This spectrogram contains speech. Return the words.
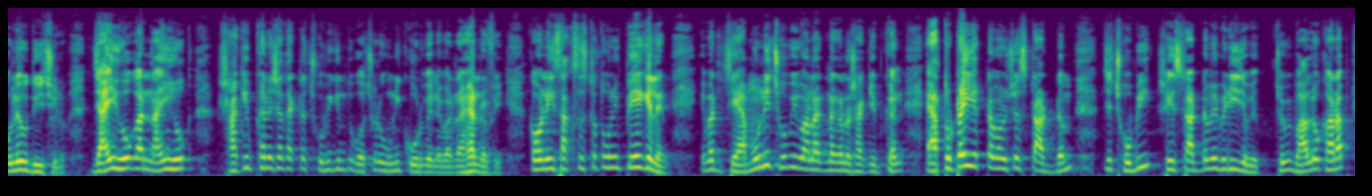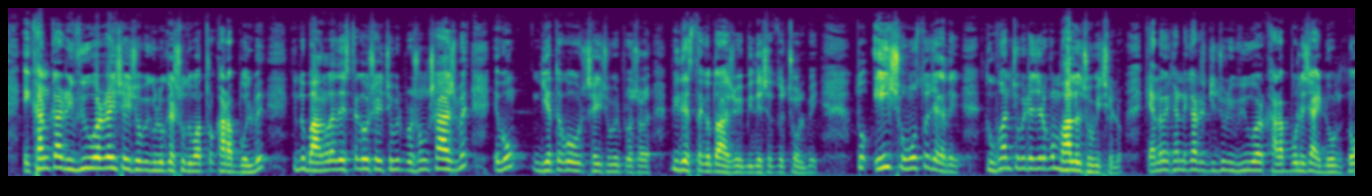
বলেও দিয়েছিল, যাই হোক আর নাই হোক শাকিব খানের সাথে একটা ছবি কিন্তু বছরে উনি করবেন এবার রায়হান রফি কারণ এই সাকসেসটা তো উনি পেয়ে গেলেন। এবার যেমনই ছবি বানাক না কেন শাকিব খান এতটাই একটা মানুষের স্টারডম যে ছবি সেই স্টারডমে বেরিয়ে যাবে। ছবি ভালো খারাপ, এখানকার রিভিউয়াররাই সেই ছবিগুলোকে শুধুমাত্র খারাপ বলবে, কিন্তু বাংলাদেশ থেকেও সেই ছবির প্রশংসা আসবে। এবং ইয়ে থেকেও সেই ছবির প্রশংসা বিদেশ থেকে তো আসবে, বিদেশে তো চলবে। তো এই সমস্ত জায়গা থেকে, তুফান ছবিটা যেরকম ভালো ছবি ছিল, কেন এখানকার কিছু রিভিউয়ার খারাপ বলেছে আই ডোন্ট নো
